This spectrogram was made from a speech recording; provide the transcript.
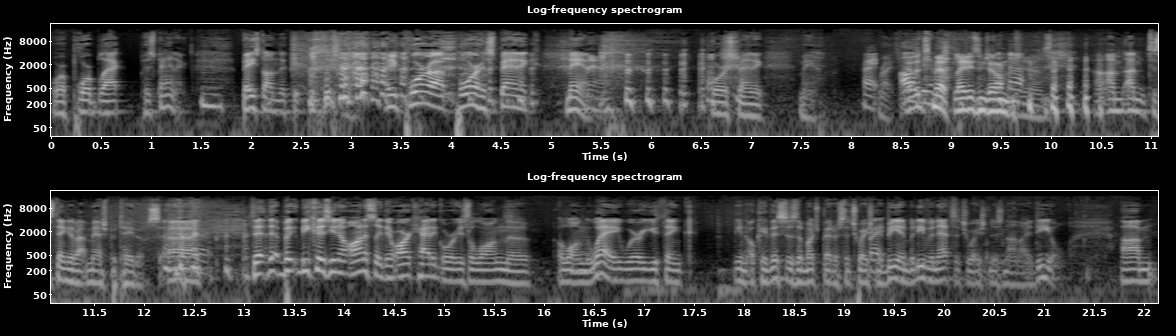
or a poor black Hispanic, Mm-hmm. based on the. I mean, poor uh, poor Hispanic man, poor Hispanic man. right. Right. All Evan Smith, above. ladies and gentlemen. I'm, I'm just thinking about mashed potatoes. Uh, th- th- because you know, honestly, there are categories along the along the way where you think, you know, okay, this is a much better situation to be in, but even that situation is not ideal. Um,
